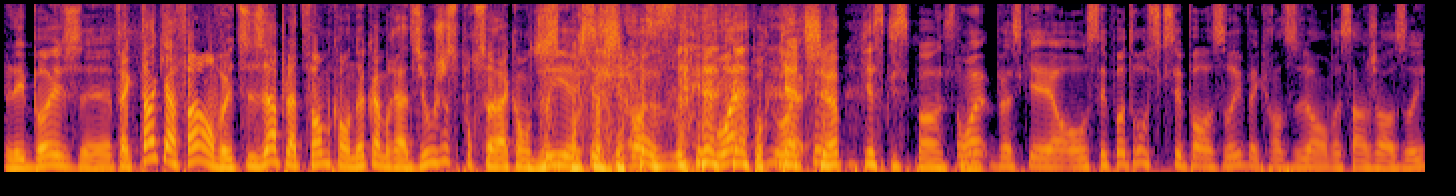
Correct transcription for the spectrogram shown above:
les boys. Euh, fait que tant qu'à faire, on va utiliser la plateforme qu'on a comme radio juste pour se raconter. Euh, pour qu'est-ce qui se s'est passé. jaser. Ouais, Pour ouais. catch up, qu'est-ce qui se passe? là? Ouais, parce qu'on sait pas trop ce qui s'est passé. Fait que rendu là, on va s'en jaser.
